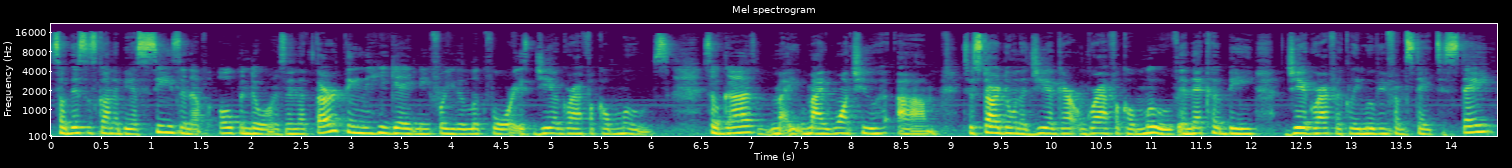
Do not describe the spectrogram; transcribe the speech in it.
So this is going to be a season of open doors. And the third thing that he gave me for you to look for is geographical moves. So God might, might want you um, to start doing a geographical move, and that could be geographically moving from state to state.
